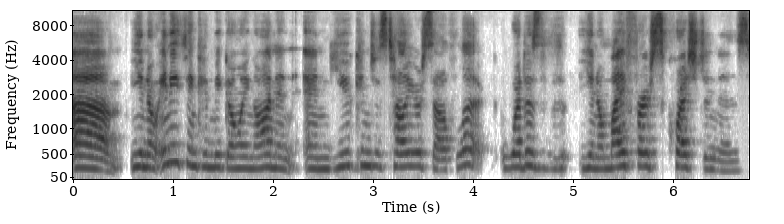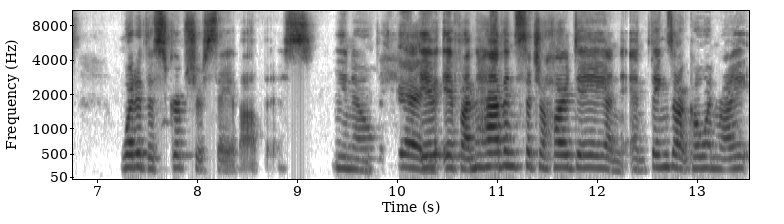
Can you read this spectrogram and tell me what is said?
um, you know anything can be going on and and you can just tell yourself look what is the, you know my first question is what do the scriptures say about this? You mm-hmm. know if, if i'm having such a hard day and and things aren't going right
